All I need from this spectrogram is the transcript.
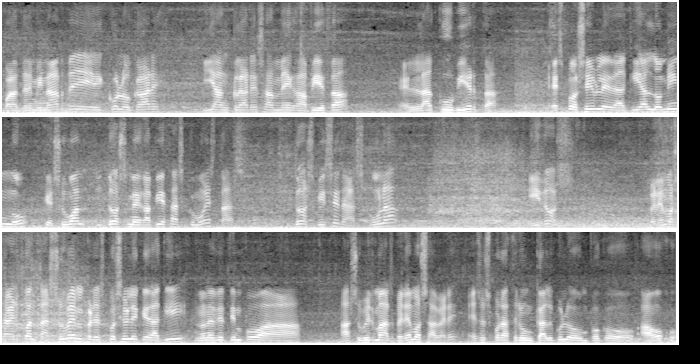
para terminar de colocar y anclar esa mega pieza en la cubierta. Es posible de aquí al domingo que suban dos megapiezas como estas, dos viseras, una y dos. Veremos a ver cuántas suben, pero es posible que de aquí no les dé tiempo a, subir más. Veremos a ver, ¿eh? eso es por hacer un cálculo un poco a ojo.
